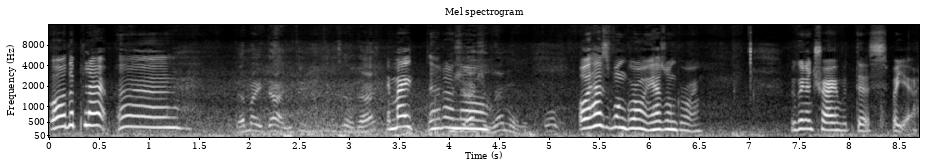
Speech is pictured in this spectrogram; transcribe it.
oh the plant. Uh, That might die. You think, you think it's gonna die? it might. I don't know. actually remove it. Oh, it has one growing. It has one growing. We're gonna try with this, but yeah.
